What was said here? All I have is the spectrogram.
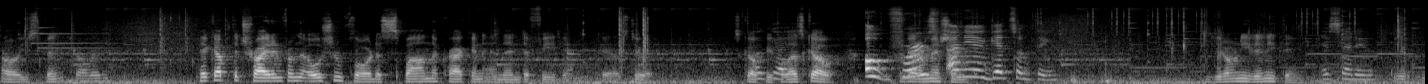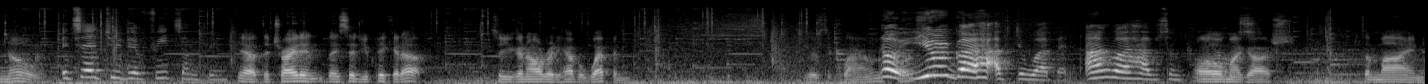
Oh, you spent already? Pick up the trident from the ocean floor to spawn the kraken and then defeat him. Okay, let's do it. Let's go, people. Let's go. Oh, first I need to get something. You don't need anything. It said it. You, no. It said to defeat something. Yeah, the trident, they said you pick it up. So you're going to already have a weapon. There's the clown. No, you're gonna have the weapon. I'm gonna have something. Oh else. my gosh. It's a mine.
